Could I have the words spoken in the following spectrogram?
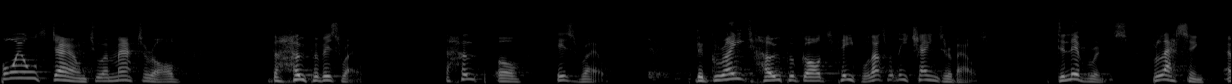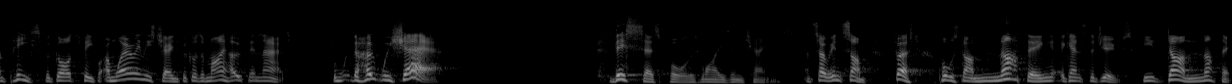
boils down to a matter of the hope of Israel. The hope of Israel. The great hope of God's people. That's what these chains are about deliverance, blessing, and peace for God's people. I'm wearing these chains because of my hope in that. The hope we share. This, says Paul, is why he's in chains. And so, in sum, first, Paul's done nothing against the Jews. He's done nothing.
